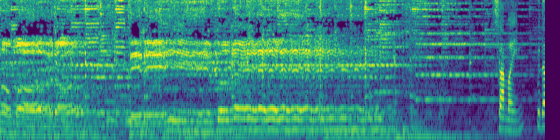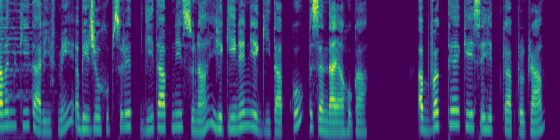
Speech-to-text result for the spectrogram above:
ہمارا تیرے سامعین خداون کی تعریف میں ابھی جو خوبصورت گیت آپ نے سنا، یقیناً یہ گیت آپ کو پسند آیا ہوگا۔ اب وقت ہے کہ صحت کا پروگرام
